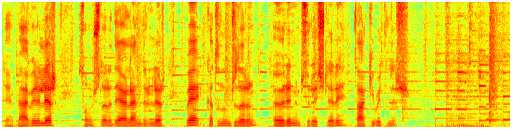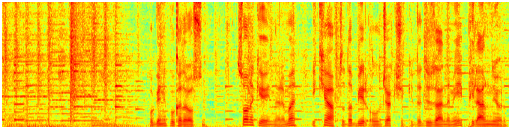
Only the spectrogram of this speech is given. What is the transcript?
ödevler verilir, sonuçları değerlendirilir ve katılımcıların öğrenim süreçleri takip edilir. Bugünlük bu kadar olsun. Sonraki yayınlarımı 2 haftada bir olacak şekilde düzenlemeyi planlıyorum.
